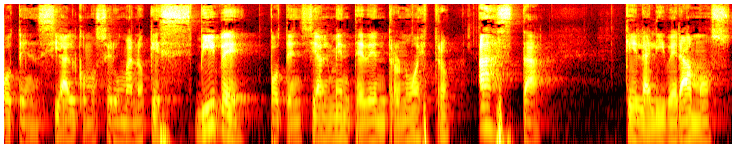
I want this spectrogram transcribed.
potencial como ser humano, que vive potencialmente dentro nuestro hasta que la liberamos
